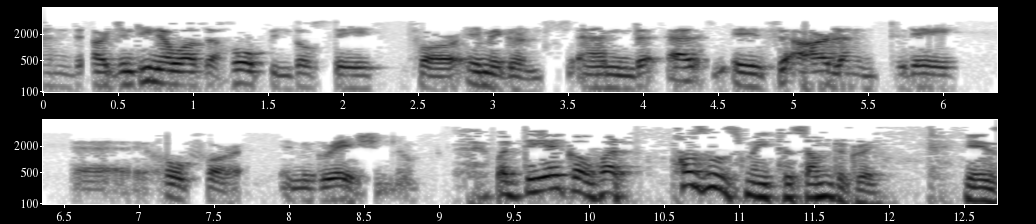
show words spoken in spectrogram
and Argentina was a hope in those days for immigrants, and as is Ireland today, uh, hope for immigration. But Diego, what puzzles me to some degree is,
